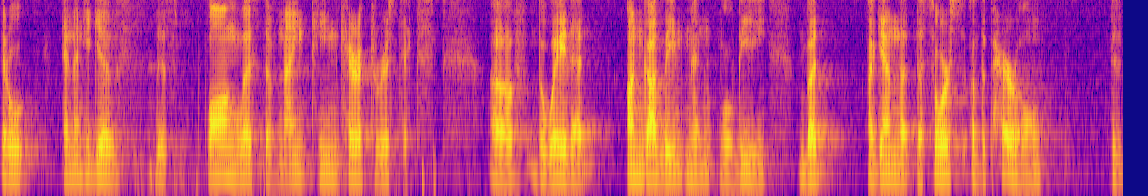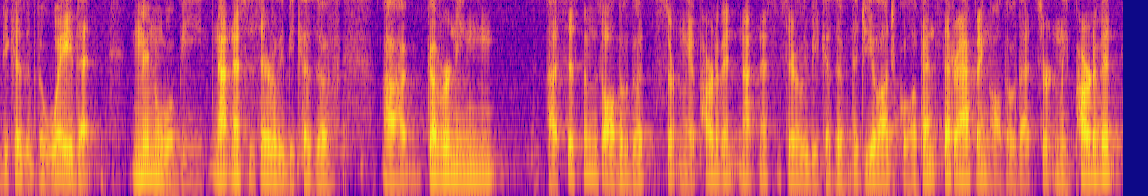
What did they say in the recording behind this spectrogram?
It'll, and then he gives this long list of 19 characteristics of the way that ungodly men will be. But again, the, the source of the peril is because of the way that men will be, not necessarily because of uh, governing uh, systems, although that's certainly a part of it, not necessarily because of the geological events that are happening, although that's certainly part of it.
